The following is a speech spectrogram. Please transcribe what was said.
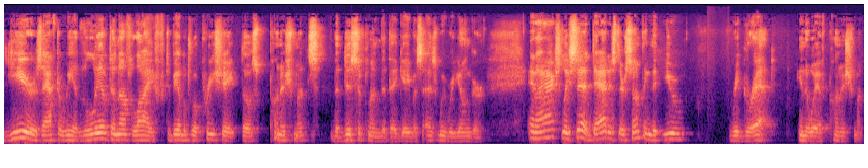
years after we had lived enough life to be able to appreciate those punishments, the discipline that they gave us as we were younger. And I actually said, Dad, is there something that you regret in the way of punishment?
